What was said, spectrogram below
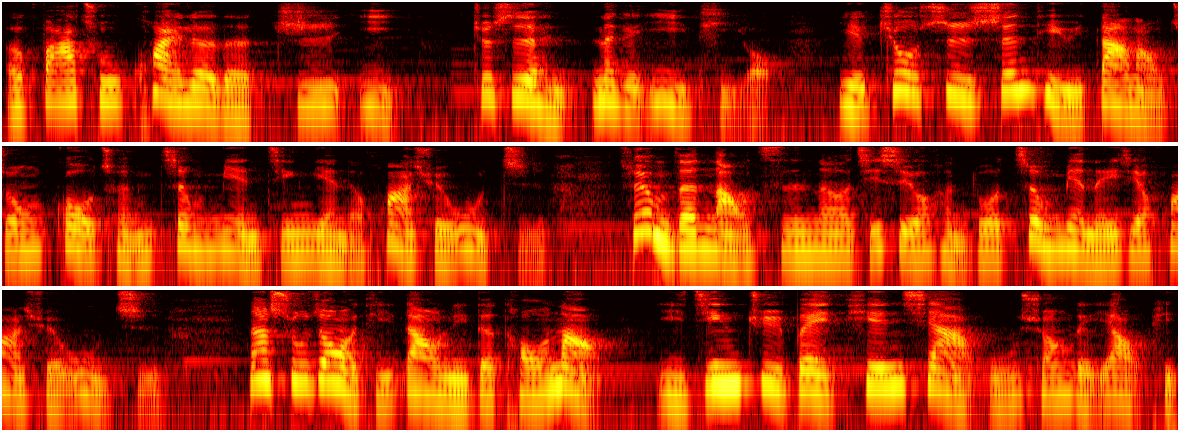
而发出快乐的知意，就是很那个液体哦，也就是身体与大脑中构成正面经验的化学物质。所以我们的脑子呢，其实有很多正面的一些化学物质。那书中有提到，你的头脑已经具备天下无双的药品。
